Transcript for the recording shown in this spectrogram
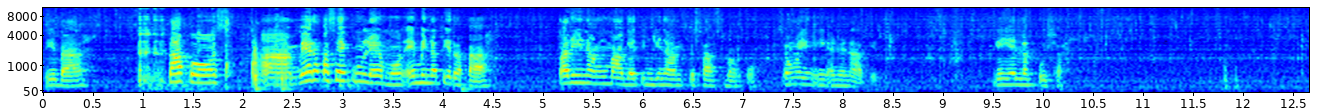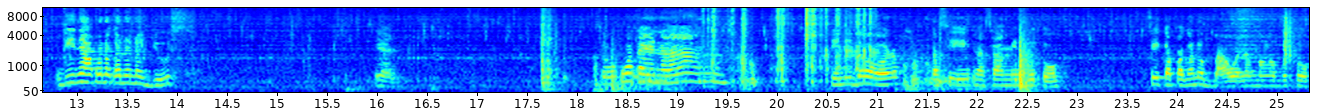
Diba? Tapos, ah meron kasi kung lemon, eh may natira pa. Kanina ang umaga ito yung ginamit ko sa husband ko. So, ngayon, i-ano natin. Ganyan lang po siya. Hindi na ako nag-ano ng juice. Yan. So, kuha tayo ng tinidor kasi nasa amin buto. Kasi kapag ano, bawal ang mga buto.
